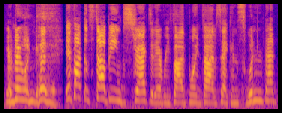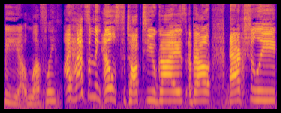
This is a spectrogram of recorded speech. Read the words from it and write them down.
You're doing good. If I could stop being distracted every 5.5 seconds, wouldn't that be lovely? I had something else to talk to you guys about actually,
